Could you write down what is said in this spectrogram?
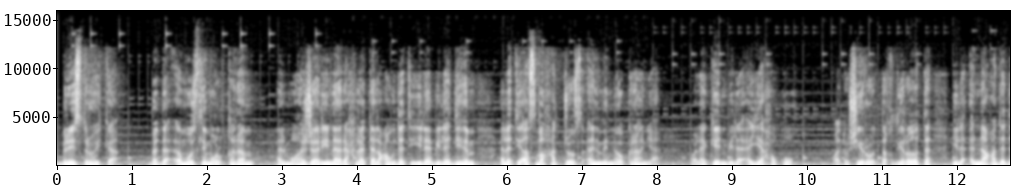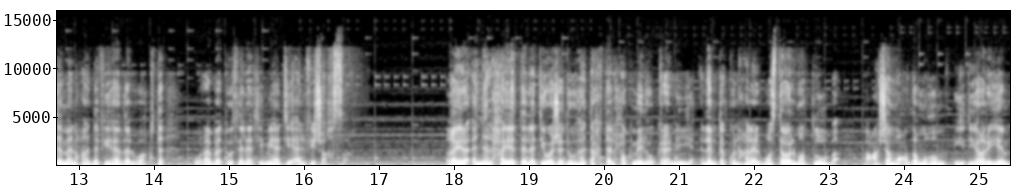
بريسترويكا بدأ مسلمو القرم المهجرين رحلة العودة إلى بلادهم التي أصبحت جزءا من أوكرانيا ولكن بلا أي حقوق. وتشير التقديرات إلى أن عدد من عاد في هذا الوقت قرابة 300 ألف شخص. غير أن الحياة التي وجدوها تحت الحكم الأوكراني لم تكن على المستوى المطلوب فعاش معظمهم في ديارهم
